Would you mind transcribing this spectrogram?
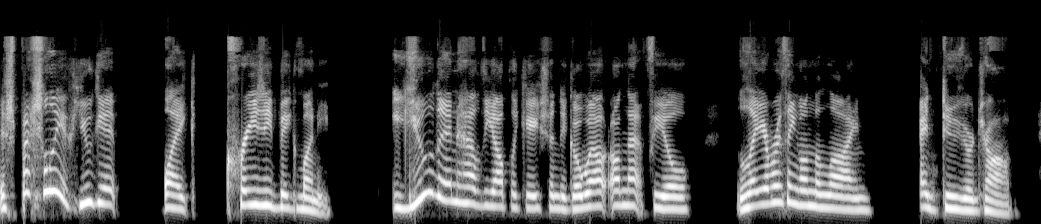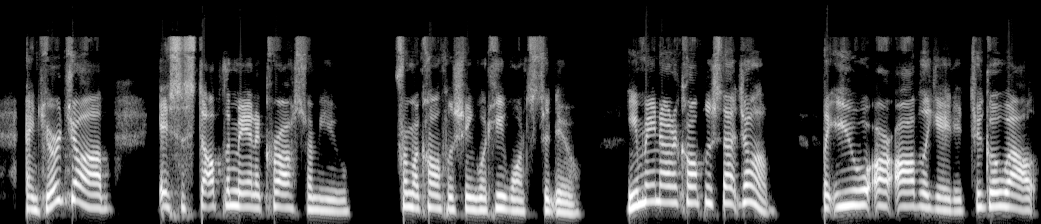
especially if you get like crazy big money. You then have the obligation to go out on that field lay everything on the line and do your job. And your job is to stop the man across from you from accomplishing what he wants to do. You may not accomplish that job, but you are obligated to go out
